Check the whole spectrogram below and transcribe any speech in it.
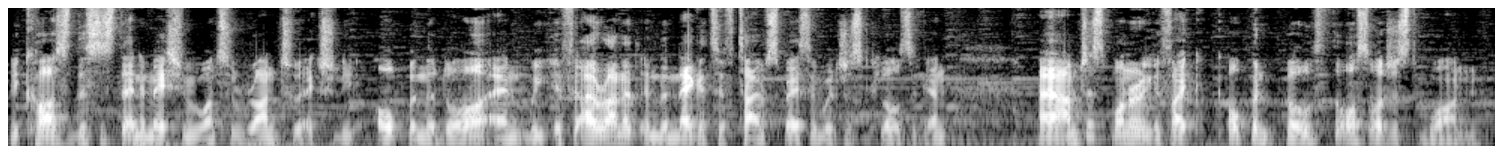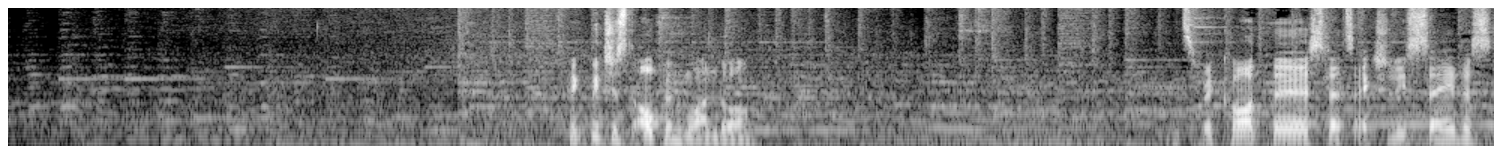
because this is the animation we want to run to actually open the door. And we, if I run it in the negative time space, it will just close again. Uh, I'm just wondering if I open both doors or just one. Think we just open one door. Let's record this. Let's actually say this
